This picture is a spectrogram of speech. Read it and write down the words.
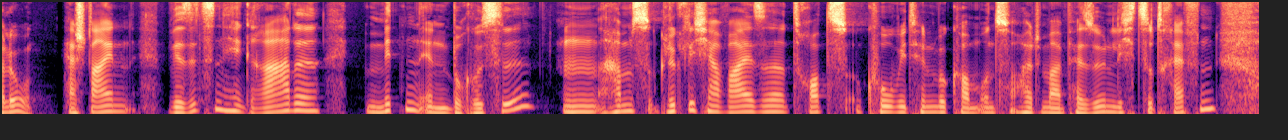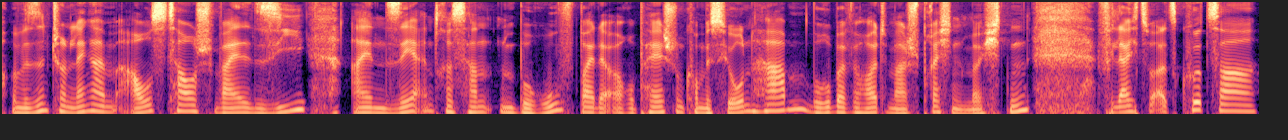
Hallo. Herr Stein, wir sitzen hier gerade mitten in Brüssel, hm, haben es glücklicherweise trotz Covid hinbekommen, uns heute mal persönlich zu treffen. Und wir sind schon länger im Austausch, weil Sie einen sehr interessanten Beruf bei der Europäischen Kommission haben, worüber wir heute mal sprechen möchten. Vielleicht so als kurzer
